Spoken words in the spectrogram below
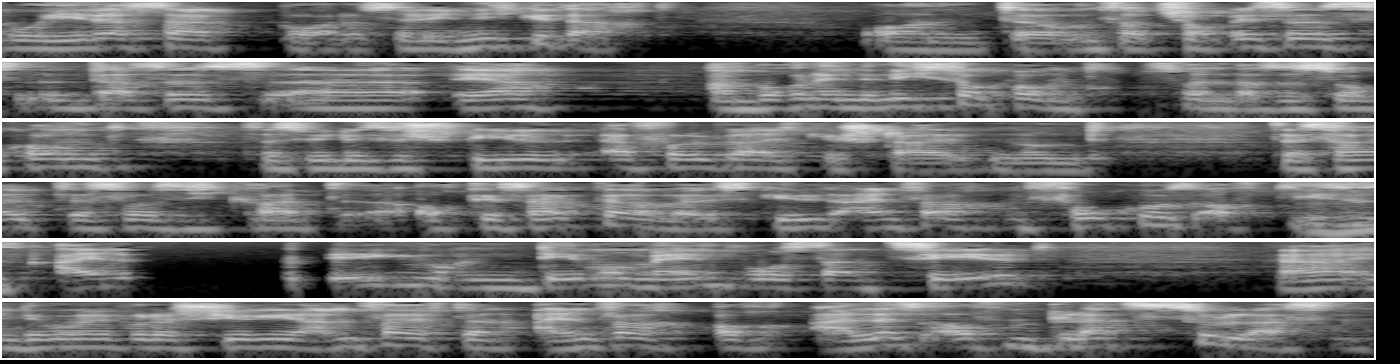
wo jeder sagt, boah, das hätte ich nicht gedacht. Und äh, unser Job ist es, dass es äh, ja am Wochenende nicht so kommt, sondern dass es so kommt, dass wir dieses Spiel erfolgreich gestalten. Und deshalb das, was ich gerade auch gesagt habe, es gilt einfach, einen Fokus auf dieses mhm. eine zu legen und in dem Moment, wo es dann zählt, ja, in dem Moment, wo der Schiri anpfeift, dann einfach auch alles auf den Platz zu lassen.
